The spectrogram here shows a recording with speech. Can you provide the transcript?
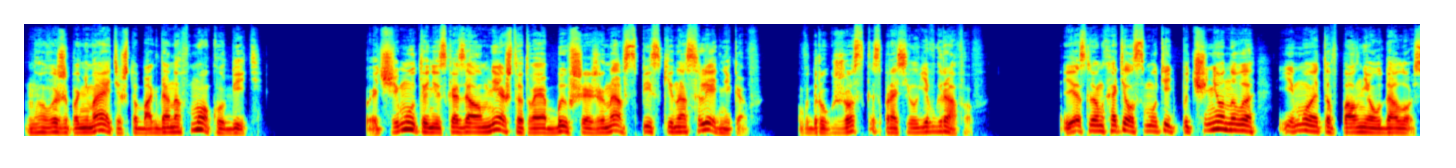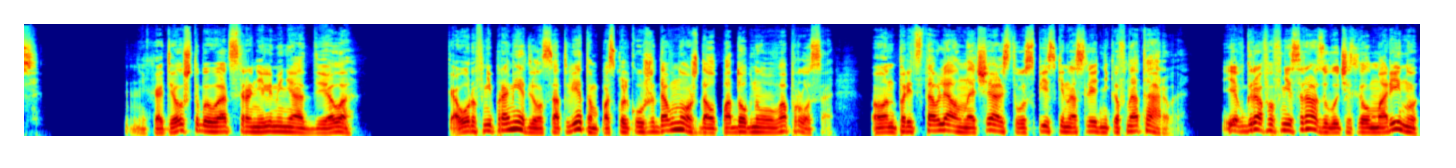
Но вы же понимаете, что Богданов мог убить. «Почему ты не сказал мне, что твоя бывшая жена в списке наследников?» Вдруг жестко спросил Евграфов. Если он хотел смутить подчиненного, ему это вполне удалось. «Не хотел, чтобы вы отстранили меня от дела». Кауров не промедлил с ответом, поскольку уже давно ждал подобного вопроса. Он представлял начальству списки наследников Натарова. Евграфов не сразу вычислил Марину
